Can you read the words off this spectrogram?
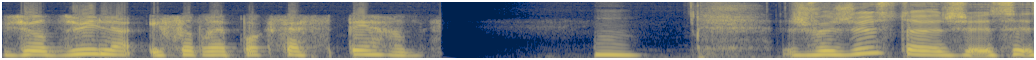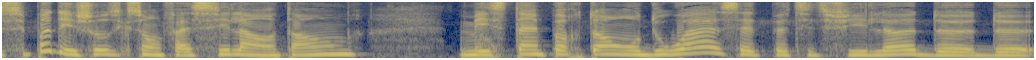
aujourd'hui, là, il faudrait pas que ça se perde. Hmm. Je veux juste, euh, c'est pas des choses qui sont faciles à entendre, mais c'est important. On doit à cette petite fille-là de, de,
